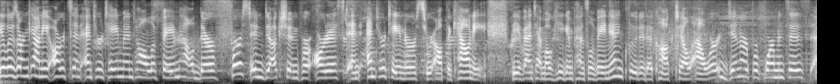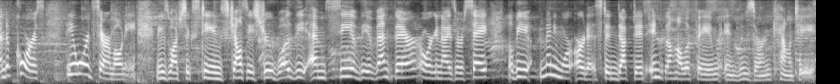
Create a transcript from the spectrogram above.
The Luzerne County Arts and Entertainment Hall of Fame held their first induction for artists and entertainers throughout the county. The event at Mohegan, Pennsylvania included a cocktail hour, dinner performances, and of course, the award ceremony. Newswatch 16's Chelsea Strub was the MC of the event there. Organizers say there'll be many more artists inducted into the Hall of Fame in Luzerne County.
